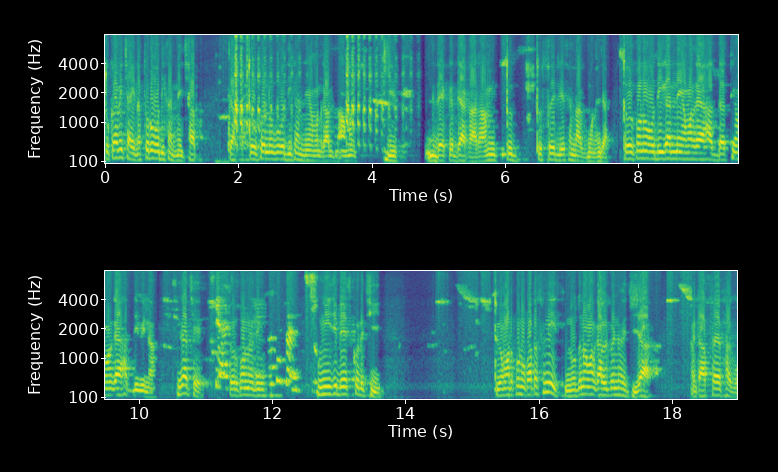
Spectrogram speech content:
তোকে আমি চাই না তোর অধিকার নেই ছাড়। তোর কোনো অধিকার নেই আমার গার্ল আমার। দেখার আমি তো তোর সাথে রিলেশন রাখব না যা। তোর কোনো অধিকার নেই আমার গায়ে হাত দেওয়ার, তুই আমার গায়ে হাত দিবি না, ঠিক আছে? তোর কোনো শুনি যে বেশ করেছি। তুই আমার কোনো কথা শুনিস? নতুন আমার গার্লফ্রেন্ড হয়েছে, যা। আমি তার সাথে থাকব।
